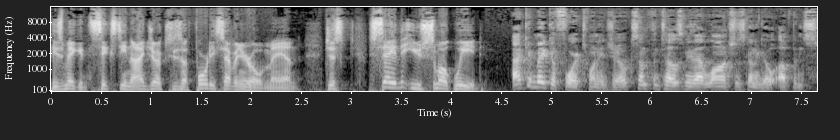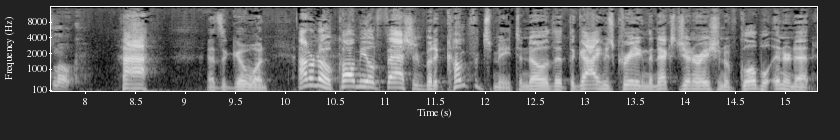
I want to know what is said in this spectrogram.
he's making 69 jokes. He's a 47 year old man. Just say that you smoke weed. I can make a 420 joke. Something tells me that launch is going to go up in smoke. Ha! That's a good one. I don't know, call me old fashioned, but it comforts me to know that the guy who's creating the next generation of global internet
